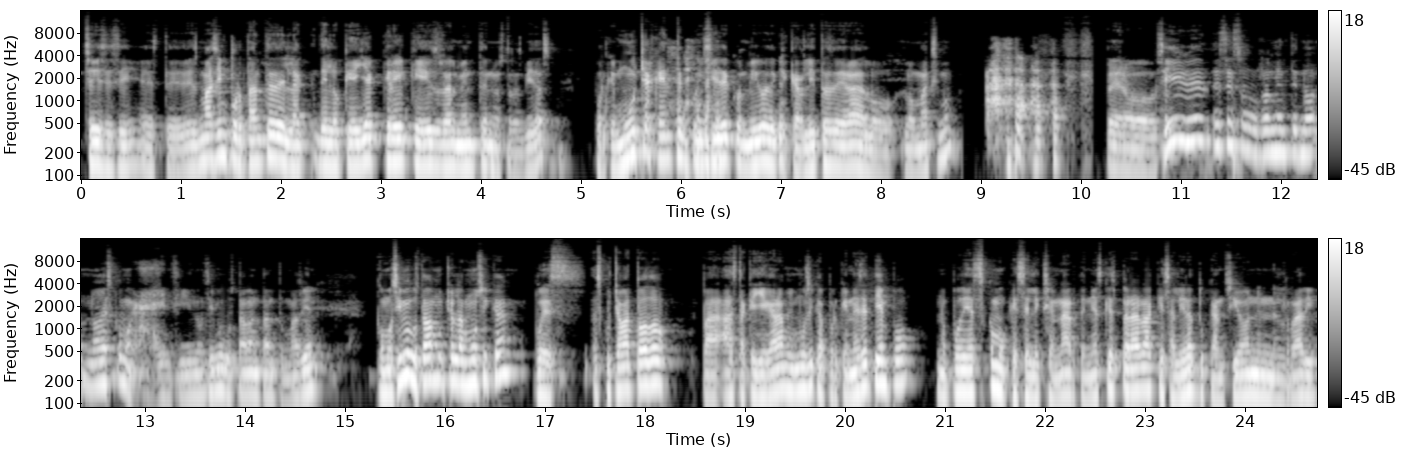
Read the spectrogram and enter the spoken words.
Sí, sí, sí. Este, es más importante de, la, de lo que ella cree que es realmente nuestras vidas. Porque mucha gente coincide conmigo de que Carlita era lo, lo máximo. Pero sí, es eso, realmente no, no es como, ay, sí, no, sí me gustaban tanto, más bien, como sí me gustaba mucho la música, pues escuchaba todo hasta que llegara mi música, porque en ese tiempo no podías como que seleccionar, tenías que esperar a que saliera tu canción en el radio.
